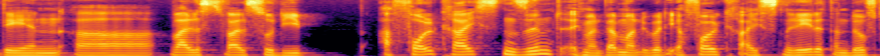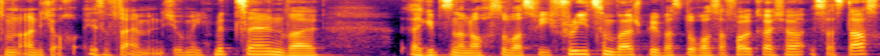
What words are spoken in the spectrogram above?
den, äh, weil es, weil es so die erfolgreichsten sind. Ich meine, wenn man über die erfolgreichsten redet, dann dürfte man eigentlich auch Ace of Diamond nicht unbedingt mitzählen, weil da gibt es dann noch sowas wie Free zum Beispiel, was durchaus erfolgreicher ist als das.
